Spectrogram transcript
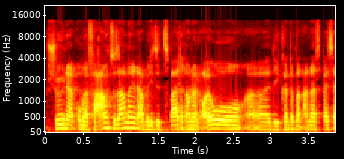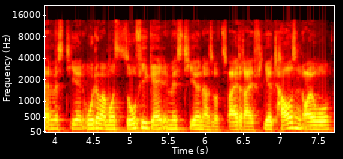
schön, um Erfahrung zu sammeln, aber diese 200, 300 Euro, äh, die könnte man anders besser investieren. Oder man muss so viel Geld investieren, also 2, 3, 4.000 Euro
